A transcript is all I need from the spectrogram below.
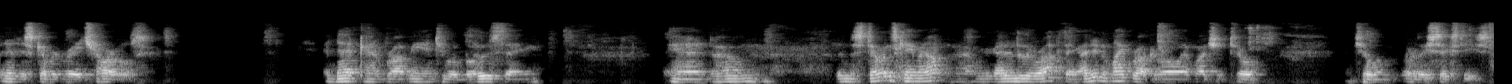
I discovered Ray Charles. And that kind of brought me into a blues thing. And um, then the Stones came out, and we got into the rock thing. I didn't like rock and roll that much until until the early '60s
